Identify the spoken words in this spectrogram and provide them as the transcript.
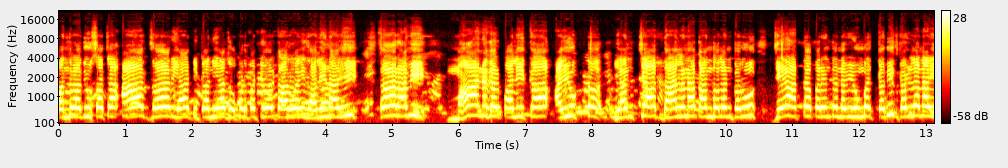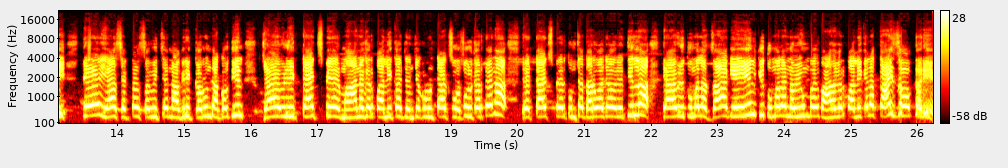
पंधरा दिवसाच्या आत जर या ठिकाणी या झोपडपट्टीवर कारवाई झाली नाही तर आम्ही महानगरपालिका आयुक्त यांच्या दालनात आंदोलन करू जे आतापर्यंत नवी मुंबईत कधीच घडलं नाही ते या सेक्टर सव्वीसचे नागरिक करून दाखवतील. ज्यावेळी टॅक्स पेअर महानगरपालिका ज्यांच्याकडून टॅक्स वसूल करते ना ते टॅक्स पेअर तुमच्या दरवाजावर येतील ना त्यावेळी तुम्हाला जाग येईल की तुम्हाला नवी मुंबई महानगरपालिकेला काय जबाबदारी आहे?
